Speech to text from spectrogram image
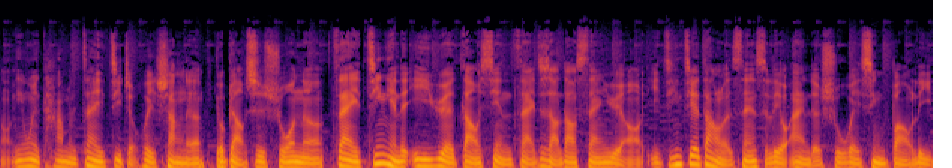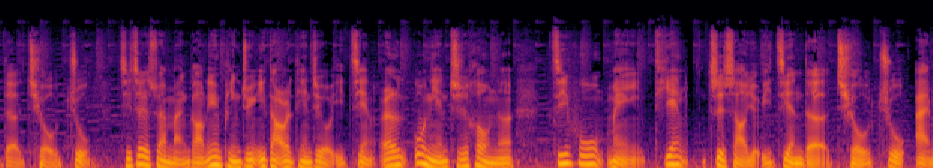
哦，因为他们在记者会上呢有表示说呢，在今年的一月到现在，至少到三月哦，已经接到了三十六案的数位性暴力的求助。其实这个算蛮高，因为平均一到二天就有一件，而过年之后呢。几乎每天至少有一件的求助案，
